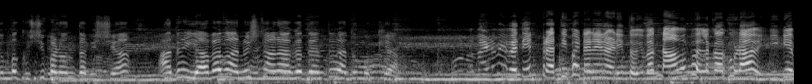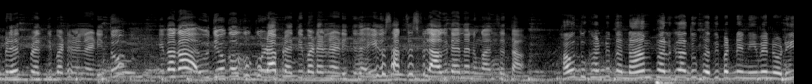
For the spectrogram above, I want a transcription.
ತುಂಬ ಖುಷಿ ಪಡುವಂಥ ವಿಷಯ. ಆದರೆ ಯಾವಾಗ ಅನುಷ್ಠಾನ ಆಗುತ್ತೆ ಅಂತ ಅದು ಮುಖ್ಯ. ಮೇಡಮ್ ಇವತ್ತೇನು ಪ್ರತಿಭಟನೆ ನಡೀತು? ಇವಾಗ ನಾಮಫಲಕ ಕೂಡ ಹೀಗೆ ಬೃಹತ್ ಪ್ರತಿಭಟನೆ ನಡೀತು. ಇವಾಗ ಉದ್ಯೋಗಕ್ಕೂ ಕೂಡ ಪ್ರತಿಭಟನೆ ನಡೀತಿದೆ. ಇದು ಸಕ್ಸಸ್ಫುಲ್ ಆಗಿದೆ ಅಂತ ನನಗೆ ಅನ್ಸುತ್ತಾ? ಹೌದು ಖಂಡಿತ. ನಾಮ್ ಫಲಕ ಅದು ಪ್ರತಿಭಟನೆ ನೀವೇ ನೋಡಿ.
